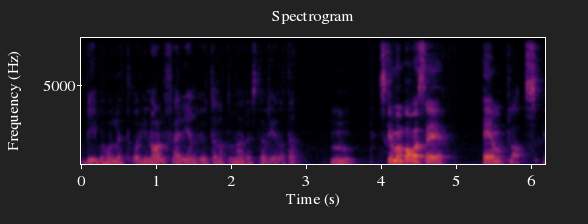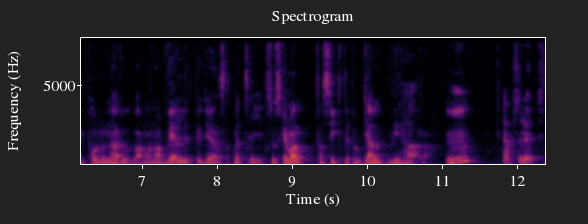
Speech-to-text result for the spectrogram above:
bibehållit originalfärgen utan att de har restaurerat den. Mm. Ska man bara se en plats i Polonnaruva, man har väldigt begränsat med tid, så ska man ta sikte på Galvihara. Mm, absolut.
